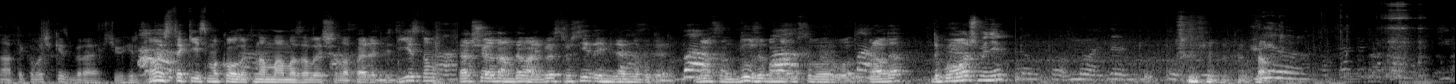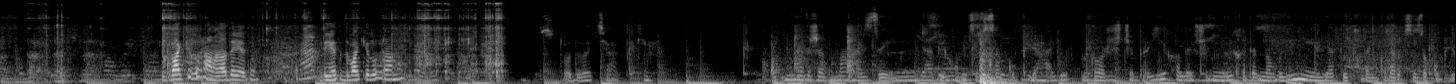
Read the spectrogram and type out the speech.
А, ти кабачки збираєш чи огірки? Ось такий смаколик нам мама залишила перед від'їздом. Так що Адам, давай, швидко сідаємо і йдемо на будинок. У нас там дуже багато з тобою роботи, правда? Допоможеш мені? Два кілограми, да, даєте? Даєте два кілограми? 120-ки. Ми вже в магазині, я бігом це все купляю. Боже, ще приїхали, щоб не їхати в нову лінію, я тут швиденько зараз все закуплю.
